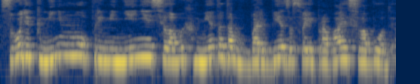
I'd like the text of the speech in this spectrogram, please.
сводит к минимуму применение силовых методов в борьбе за свои права и свободы.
